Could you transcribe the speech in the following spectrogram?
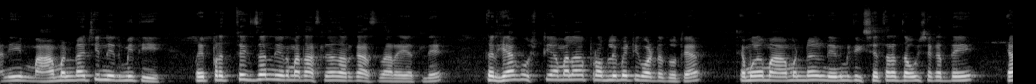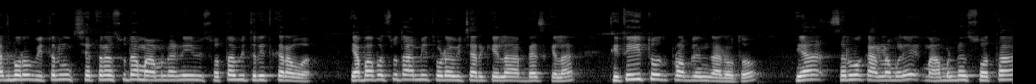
आणि महामंडळाची निर्मिती म्हणजे प्रत्येकजण निर्माता असल्यासारखं असणार आहे यातले. तर ह्या गोष्टी आम्हाला प्रॉब्लेमॅटिक वाटत होत्या. त्यामुळे महामंडळ निर्मिती क्षेत्रात जाऊ शकत नाही. याचबरोबर वितरण क्षेत्रात सुद्धा महामंडळाने स्वतः वितरित करावं. याबाबत सुद्धा आम्ही थोडा विचार केला अभ्यास केला. तिथेही तोच प्रॉब्लेम जाणवतो या सर्व कारणामुळे महामंडळ स्वतः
